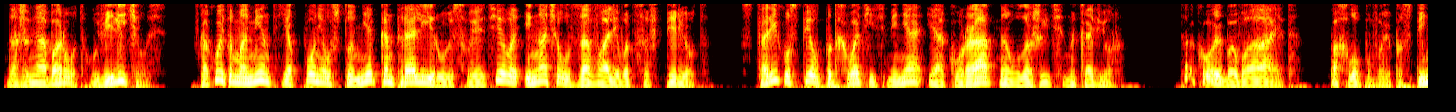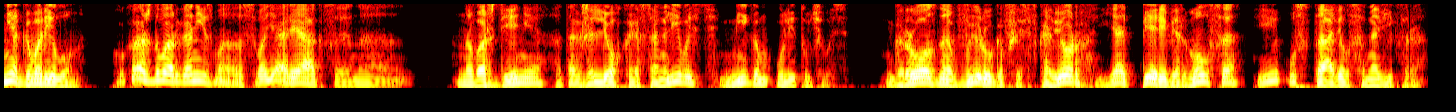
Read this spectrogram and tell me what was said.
Даже наоборот, увеличилась. В какой-то момент я понял, что не контролирую свое тело и начал заваливаться вперед. Старик успел подхватить меня и аккуратно уложить на ковер. «Такое бывает», — похлопывая по спине, говорил он. «У каждого организма своя реакция на...» Наваждение, а также легкая сонливость мигом улетучилась. Грозно выругавшись в ковер, я перевернулся и уставился на Виктора.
